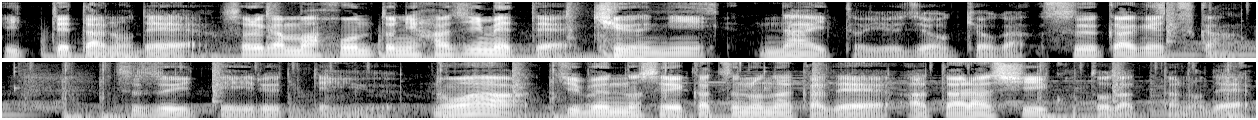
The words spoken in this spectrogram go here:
行ってたのでそれがまあ本当に初めて急にないという状況が数ヶ月間続いているっていうのは自分の生活の中で新しいことだったので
